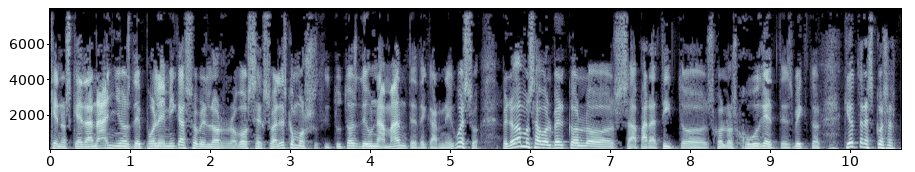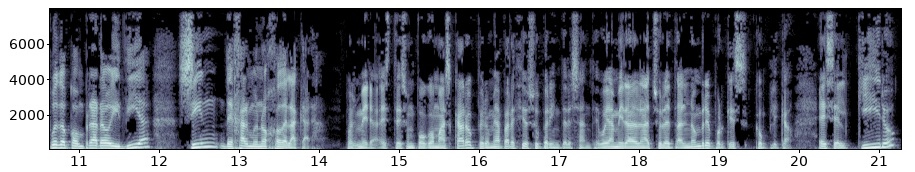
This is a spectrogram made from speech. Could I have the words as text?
que nos quedan años de polémica sobre los robots sexuales como sustitutos de un amante de carne y hueso. Pero vamos a volver con los aparatitos, con los juguetes, Víctor. ¿Qué otras cosas puedo comprar hoy día sin dejarme un ojo de la cara? Pues mira, este es un poco más caro, pero me ha parecido súper interesante. Voy a mirar en la chuleta el nombre porque es complicado. Es el Kiro,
